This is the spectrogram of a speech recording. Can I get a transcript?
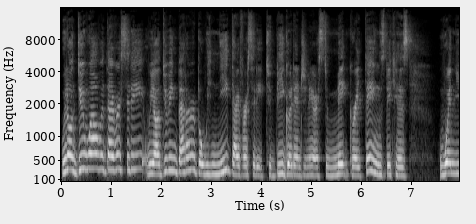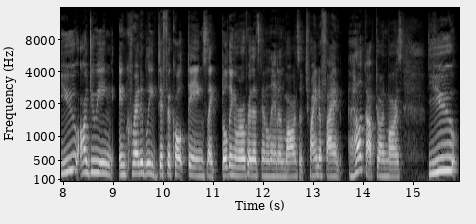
We don't do well with diversity. We are doing better, but we need diversity to be good engineers, to make great things because when you are doing incredibly difficult things like building a rover that's going to land on Mars or trying to find a helicopter on Mars, you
